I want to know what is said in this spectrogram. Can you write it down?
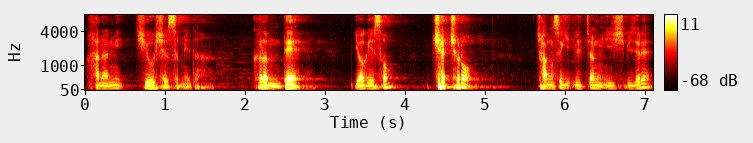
하나님이 지으셨습니다. 그런데 여기서 최초로 창세기 1장 22절에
